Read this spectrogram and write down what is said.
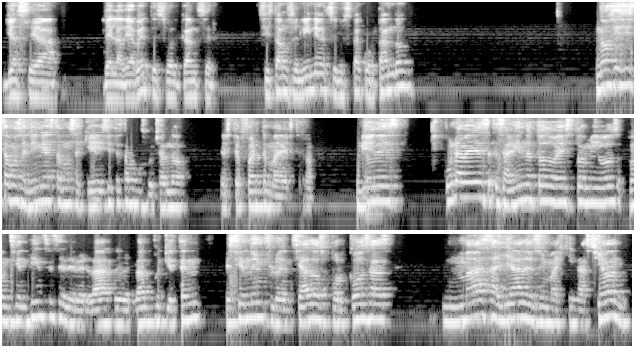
ya sea de la diabetes o el cáncer. Si estamos en línea, se nos está cortando. No, sí, sí, estamos en línea, estamos aquí, sí te estamos escuchando este fuerte maestro. Entonces, una vez saliendo todo esto, amigos, concientícense de verdad, de verdad, porque estén siendo influenciados por cosas más allá de su imaginación.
